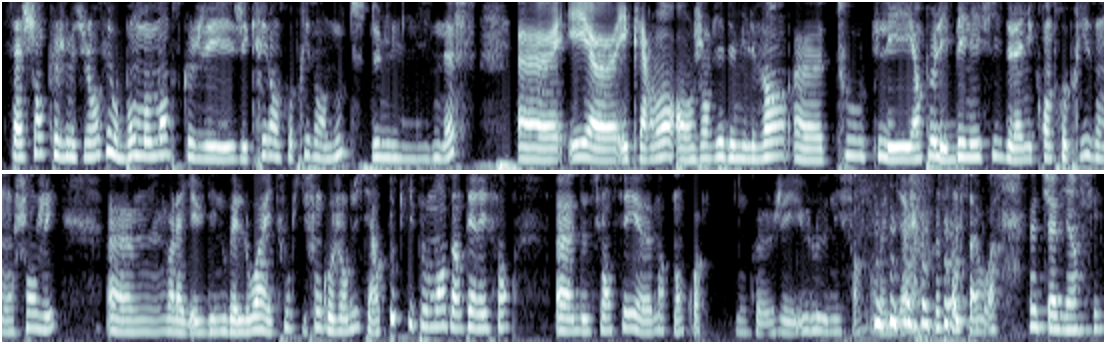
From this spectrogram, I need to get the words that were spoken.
sachant que je me suis lancée au bon moment parce que j'ai créé l'entreprise en août 2019 euh, euh, et, clairement en janvier 2020 euh, toutes les un peu les bénéfices de la micro-entreprise ont changé. voilà, il y a eu des nouvelles lois et tout qui font qu'aujourd'hui c'est un tout petit peu moins intéressant de se lancer maintenant quoi. Donc j'ai eu le nez fin, on va dire, sans le savoir. Mais tu as bien fait.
